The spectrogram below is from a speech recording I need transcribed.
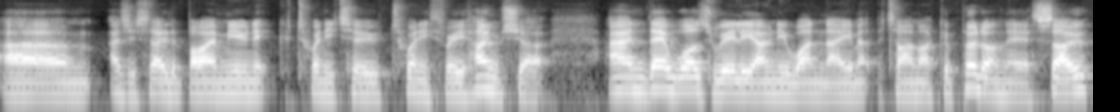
Um, as you say, the Bayern Munich 22 23 home shirt. And there was really only one name at the time I could put on there. So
